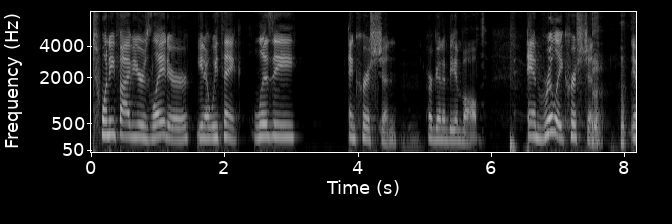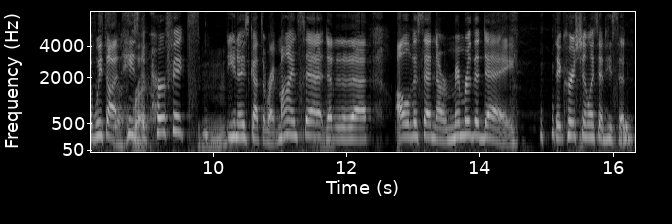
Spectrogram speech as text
25 years later, you know, we think Lizzie and Christian mm-hmm. are going to be involved. And really, Christian. And we thought he's the Right. perfect, mm-hmm. you know, he's got the right mindset, da da da da. All of a sudden, I remember the day that Christian looked at, he said,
